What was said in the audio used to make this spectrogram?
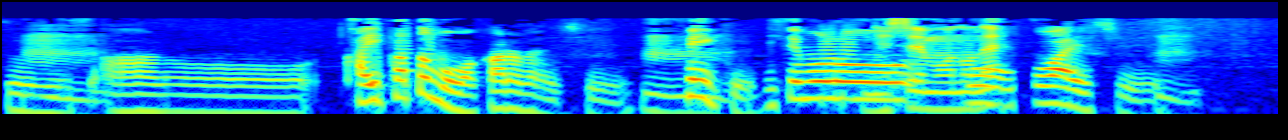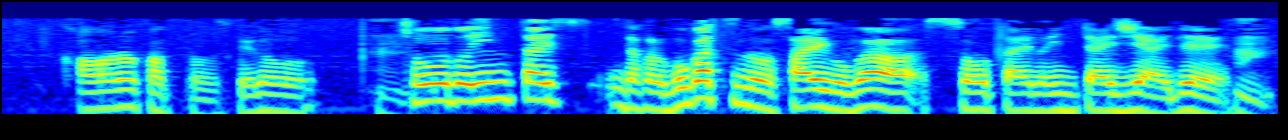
そうです。うんあのー買い方もわからないし、うんフェイク、偽物偽物ねも怖いし、うん。買わなかったんですけど、うんちょうど引退、だから5月の最後が総体の引退試合で、うん。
